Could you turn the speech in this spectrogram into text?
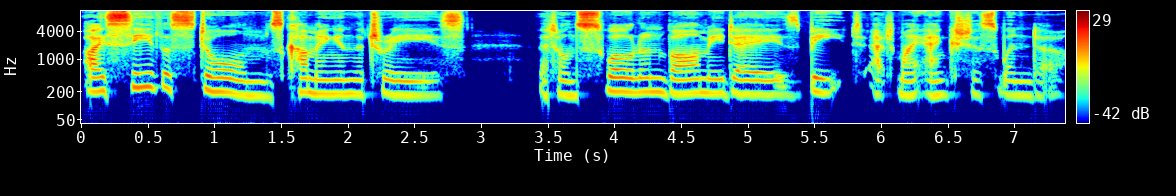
I see the storms coming in the trees that on swollen balmy days beat at my anxious window,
